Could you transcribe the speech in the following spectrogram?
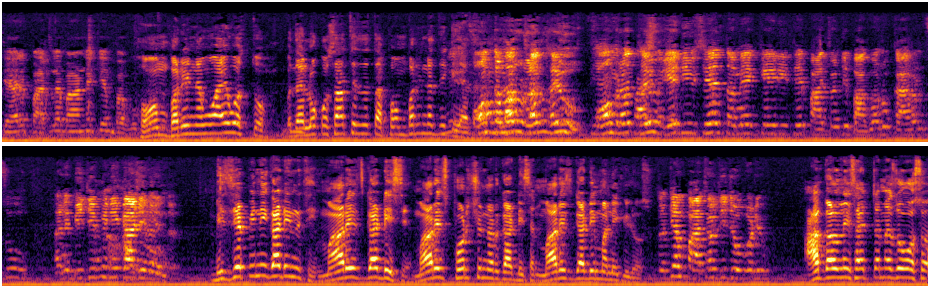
ત્યારે પાછલા બારણે કેમ ભાગવું ફોર્મ ભરીને હું આવ્યો હતો બધા લોકો સાથે જ હતા ફોર્મ ભરીને જ નીકળ્યા ફોર્મ તમારું રદ થયું. ફોર્મ રદ થયું. એ દિવસે તમે કઈ રીતે પાછળથી ભાગવાનું કારણ શું? અને બીજેપી ની ગાડીની અંદર? બીજેપીની ગાડી નથી. મારી જ ગાડી છે. મારી જ ફોર્ચ્યુનર ગાડી છે મારી જ ગાડીમાં નીકળ્યો છું. તો કેમ પાછળથી જવું પડ્યું? આગળની સાઈડ તમે જોવો છો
